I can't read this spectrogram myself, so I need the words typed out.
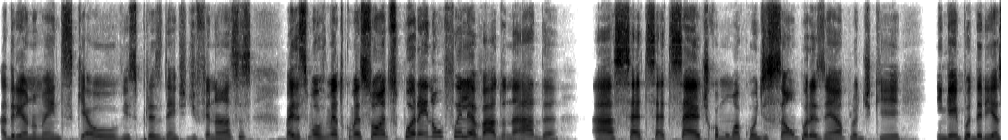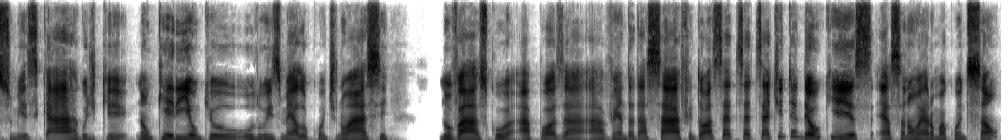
Adriano Mendes, que é o vice-presidente de finanças, mas esse movimento começou antes, porém não foi levado nada a 777, como uma condição, por exemplo, de que ninguém poderia assumir esse cargo, de que não queriam que o, o Luiz Melo continuasse no Vasco após a, a, venda da SAF. Então a 777 entendeu que essa não era uma condição,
